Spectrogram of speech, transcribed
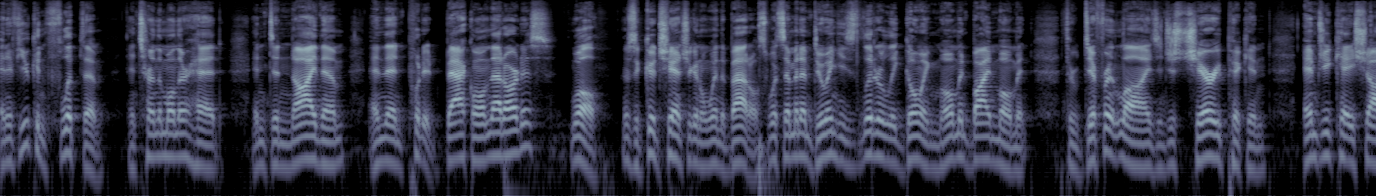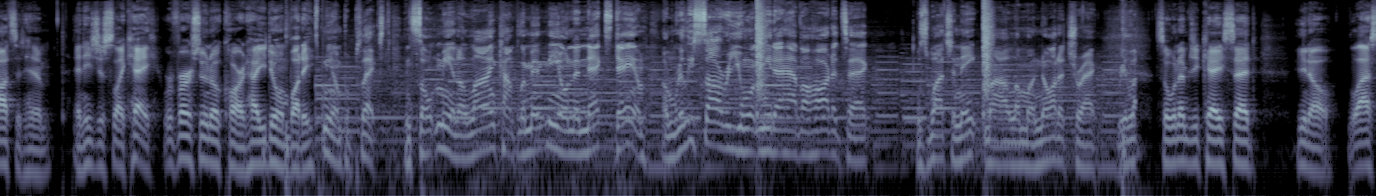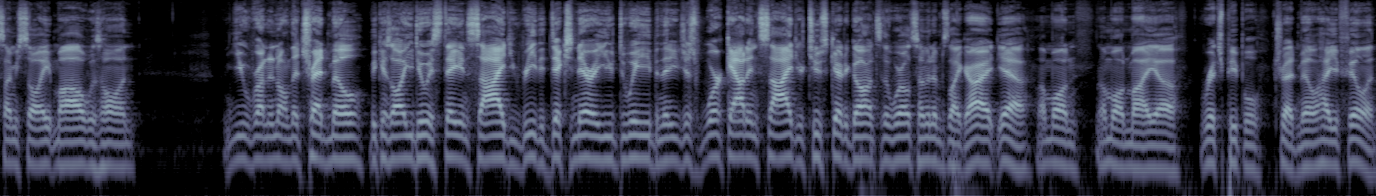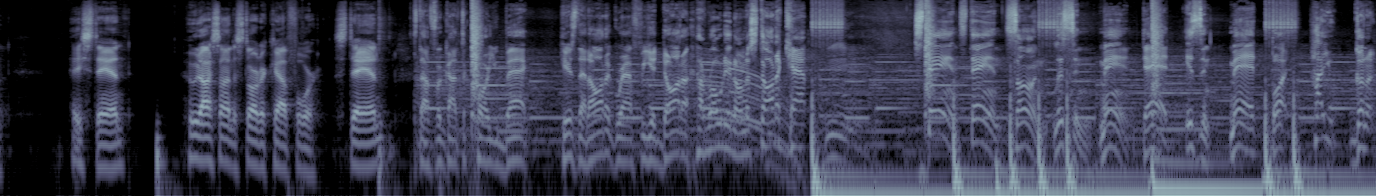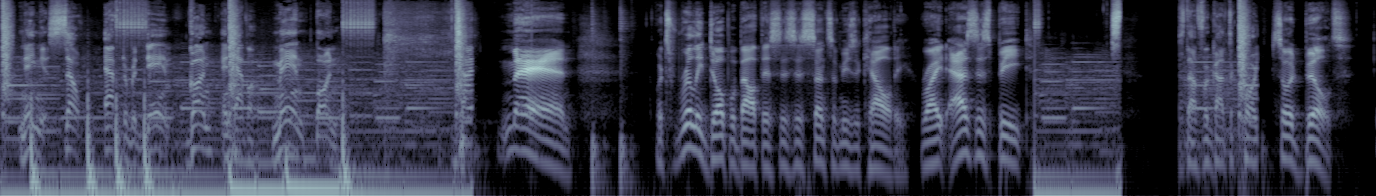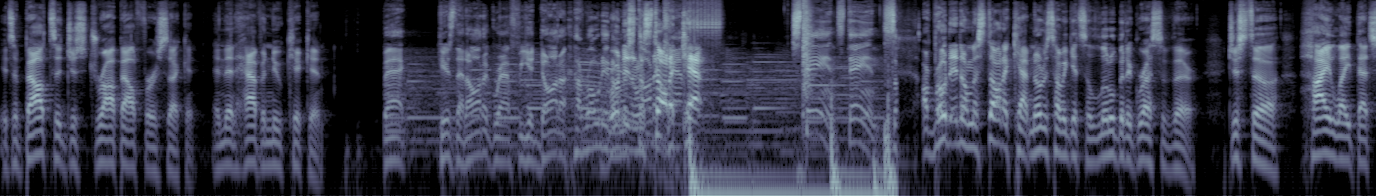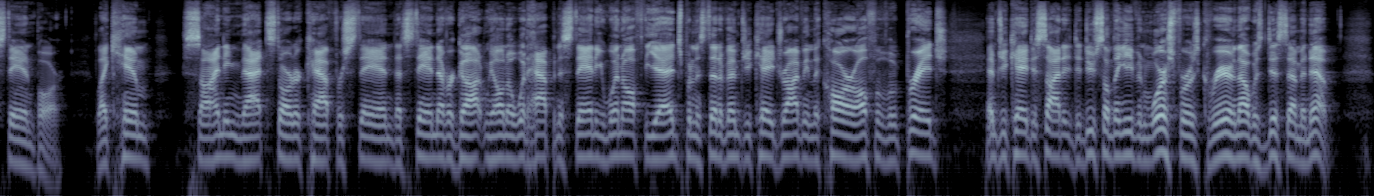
and if you can flip them and turn them on their head and deny them and then put it back on that artist, well, there's a good chance you're going to win the battle. So what's Eminem doing? He's literally going moment by moment through different lines and just cherry picking MGK shots at him. And he's just like, hey, reverse Uno card. How you doing, buddy? me, I'm perplexed. Insult me in a line, compliment me on the next. Damn, I'm really sorry you want me to have a heart attack. Was watching 8 Mile on my NordicTrack. Realized So when MGK said, you know, the last time you saw 8 Mile was on you running on the treadmill because all you do is stay inside, you read the dictionary, you dweeb, and then you just work out inside. You're too scared to go out into the world. Some of them's like, all right, yeah, I'm on I'm on my uh, rich people treadmill. How you feeling? Hey Stan. Who'd I sign a starter cap for? Stan. I forgot to call you back. Here's that autograph for your daughter. I wrote it on a starter cap. Hmm. Stand, stand, son, listen, man, dad isn't mad, but how you gonna name yourself after a damn gun and have a man bun? Man. What's really dope about this is his sense of musicality, right? As this beat I forgot to call So it builds. It's about to just drop out for a second and then have a new kick in. back. Here's that autograph for your daughter. I wrote it, Wrote on, it the on the starter cap. I wrote it on the starter cap. Notice how he gets a little bit aggressive there, just to highlight that stand bar. Like him signing that starter cap for Stan that Stan never got. We all know what happened to Stan. He went off the edge, but instead of MGK driving the car off of a bridge, MGK decided to do something even worse for his career, and that was diss Eminem.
